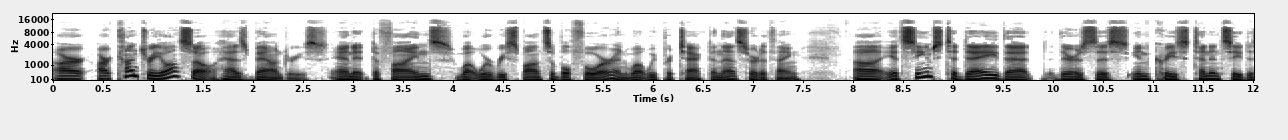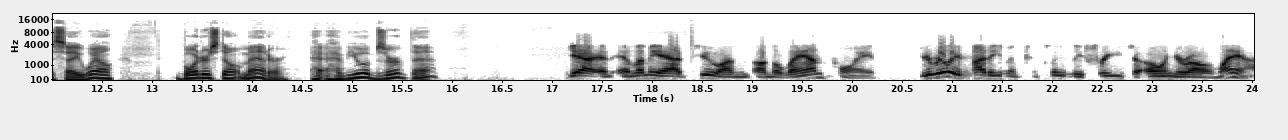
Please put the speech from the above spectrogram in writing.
our our country also has boundaries, and it defines what we're responsible for and what we protect, and that sort of thing. Uh, it seems today that there's this increased tendency to say, well, borders don't matter. H- have you observed that? Yeah, and, and let me add too on on the land point. You're really not even completely free to own your own land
